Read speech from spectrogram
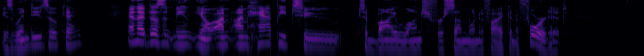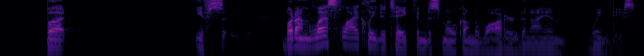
"Is Wendy's okay?" And that doesn't mean, you know, I'm I'm happy to to buy lunch for someone if I can afford it, but if but I'm less likely to take them to smoke on the water than I am Wendy's.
